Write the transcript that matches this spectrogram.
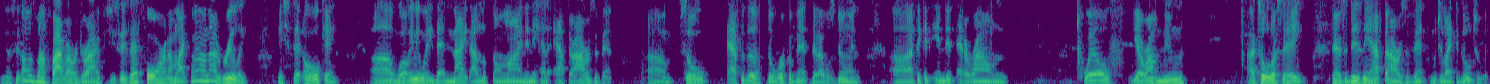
you know, said, "Oh, it's about a five-hour drive." She says, "That far?" And I'm like, "Well, not really." And she said, "Oh, okay." Uh, well, anyway, that night I looked online and they had an after-hours event. Um, so after the the work event that I was doing, uh, I think it ended at around 12, yeah, around noon. I told her, I said, hey, there's a Disney after hours event. Would you like to go to it?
